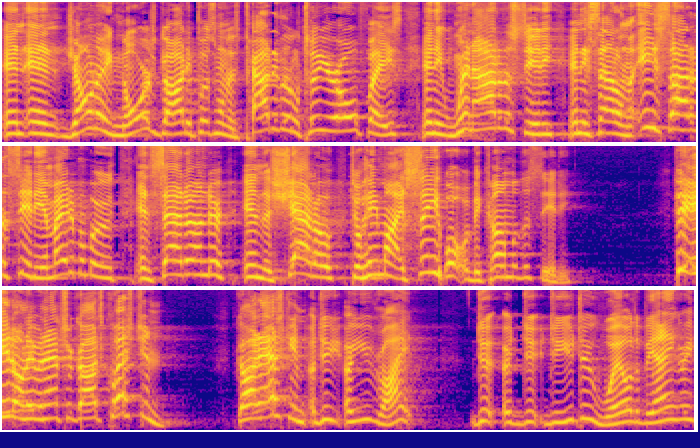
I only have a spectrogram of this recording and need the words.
and, and Jonah ignores God. He puts on his pouty little two year old face, and he went out of the city, and he sat on the east side of the city and made him a booth and sat under in the shadow till he might see what would become of the city. He, he don't even answer God's question. God asked him, Are you right? Do, uh, do, do you do well to be angry?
